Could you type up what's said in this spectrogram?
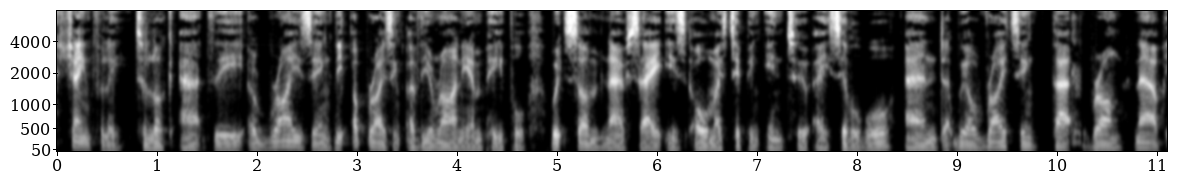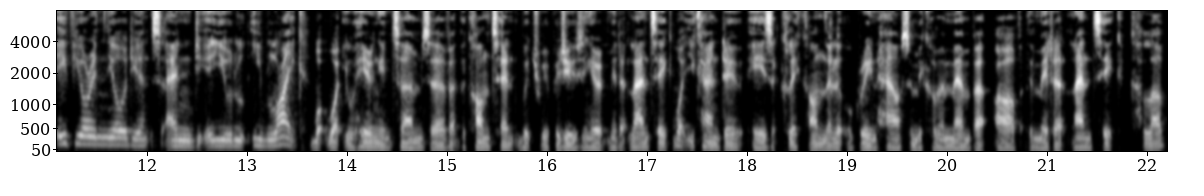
shamefully to look at the rising, the uprising of the Iranian people, which some now say is almost tipping into a civil war. And uh, we are righting that wrong now. If you're in the audience and you, you like what, what you're hearing in terms of uh, the content which we're producing here at Mid Atlantic, what you can do is click on the little greenhouse and become a member of the Mid Atlantic Club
